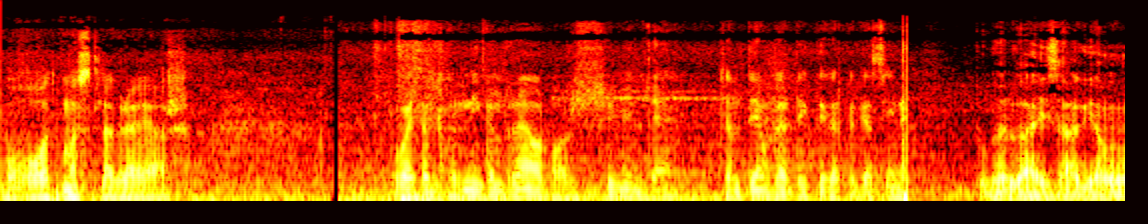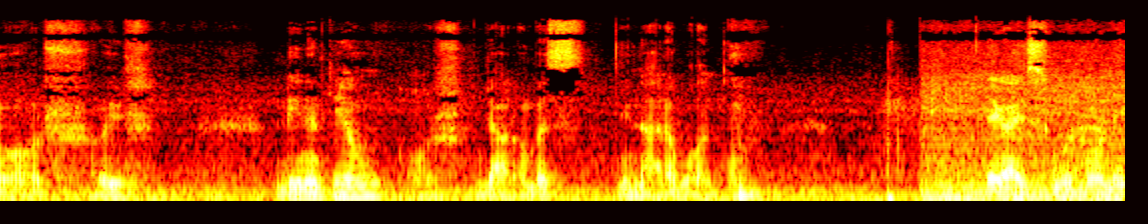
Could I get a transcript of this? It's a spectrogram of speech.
बहुत मस्त लग रहा है यार। तो सब घर निकल रहे हैं और, और फिर मिलते हैं। चलते हैं घर, देखते घर का क्या सीन है। तो घर गाइस आ गया हूँ और अभी डिनर किया हूँ और जा रहा हूँ बस, नींद आ रहा बहुत। गाइस गुड मॉर्निंग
